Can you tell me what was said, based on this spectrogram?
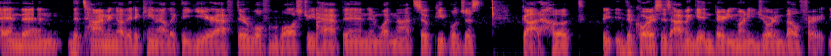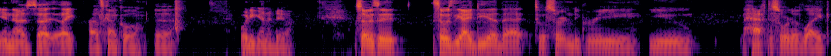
and then the timing of it, it came out like the year after Wolf of Wall Street happened and whatnot. So people just got hooked. The chorus is "I've been getting dirty money, Jordan Belfort." You know, so like, That's kind of cool. Yeah. what are you gonna do? So is it so is the idea that to a certain degree you have to sort of like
